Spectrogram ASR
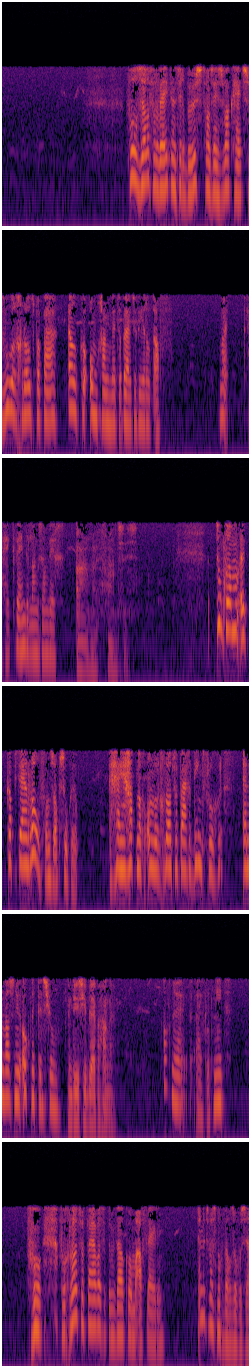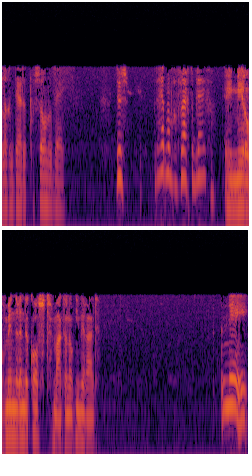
Vol zelfverwijt en zich bewust van zijn zwakheid zwoer grootpapa elke omgang met de buitenwereld af. Maar hij kwijnde langzaam weg. Arme Francis. Toen kwam uh, kapitein Rolf ons opzoeken. Hij had nog onder grootpapa gediend vroeger en was nu ook met pensioen. En die is hier blijven hangen? Of nee, eigenlijk niet. Voor, voor grootpapa was het een welkome afleiding. En het was nog wel zo gezellig een derde persoon erbij. Dus we hebben hem gevraagd te blijven. Eén meer of minder in de kost, maakt dan ook niet meer uit. Nee,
